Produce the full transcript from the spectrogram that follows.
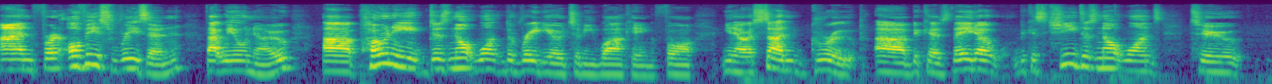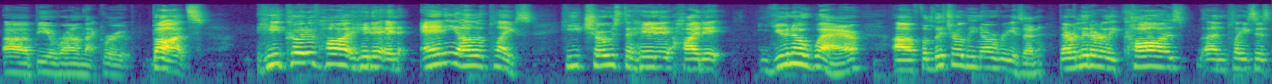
and for an obvious reason that we all know, uh, Pony does not want the radio to be working for, you know, a certain group, uh, because they don't, because she does not want to, uh, be around that group. But, he could have hid it in any other place. He chose to hid it, hide it, you know where, uh, for literally no reason. There are literally cars and places,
